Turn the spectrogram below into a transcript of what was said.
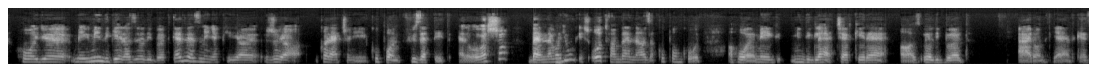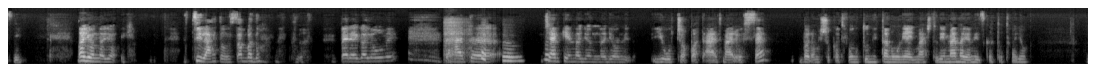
hogy még mindig él az Early Bird kedvezmény, aki a Zsolya karácsonyi kupon füzetét elolvassa, benne vagyunk, és ott van benne az a kuponkód, ahol még mindig lehet cserkére az Early Bird áron jelentkezni. Nagyon-nagyon, Cilától szabadon, pereg a lóvé. Tehát cserkén nagyon-nagyon jó csapat állt már össze, barom sokat fogunk tudni tanulni egymástól. Én már nagyon izgatott vagyok.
